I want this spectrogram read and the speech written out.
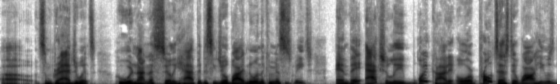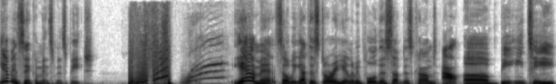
uh some graduates who were not necessarily happy to see Joe Biden doing the commencement speech and they actually boycotted or protested while he was giving said commencement speech. Yeah, man. So we got this story here. Let me pull this up. This comes out of BET.com.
